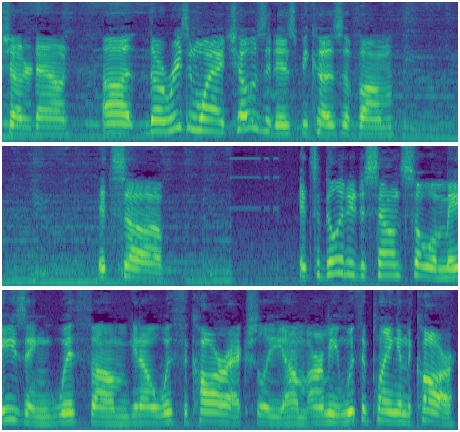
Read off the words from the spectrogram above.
shut her down. Uh, the reason why I chose it is because of um, its uh, its ability to sound so amazing with um, you know with the car actually, um, or I mean with it playing in the car.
